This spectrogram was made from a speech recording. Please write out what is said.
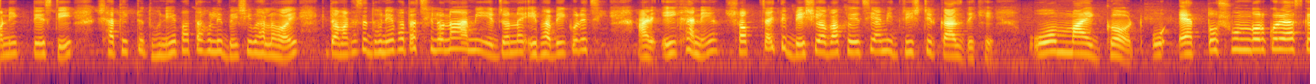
অনেক টেস্টি। সাথে একটু ধনিয়া পাতা হলে বেশি ভালো হয়, কিন্তু আমার কাছে ধনিয়া পাতা ছিল না, আমি এর জন্য এভাবেই করেছি। আর এইখানে সবচাইতে বেশি অবাক হয়েছি আমি দৃষ্টির কাজ দেখে। ও মাই গড, ও এত সুন্দর করে আজকে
